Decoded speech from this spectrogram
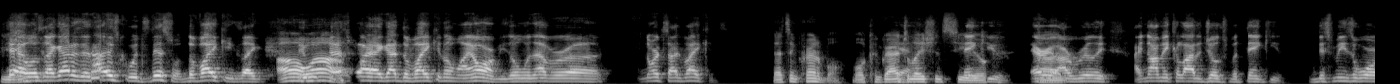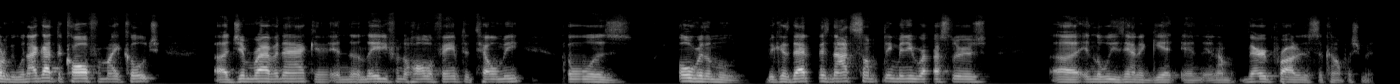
Yeah, it was I got it in high school. It's this one, the Vikings. Like, Oh was- wow, that's why I got the Viking on my arm. You know, whenever uh Northside Vikings. that's incredible. Well, congratulations to Thank you. Ariel. Uh, I really, I know I make a lot of jokes, but thank you. This means the world to me. When I got the call from my coach, uh, Jim Ravanack, and, and the lady from the Hall of Fame to tell me, I was over the moon because that is not something many wrestlers uh, in Louisiana get, and, and I'm very proud of this accomplishment.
